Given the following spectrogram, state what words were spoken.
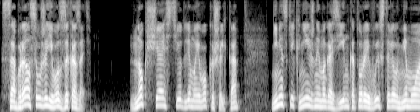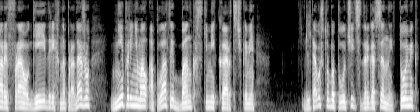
собрался уже его заказать. Но, к счастью для моего кошелька, немецкий книжный магазин, который выставил мемуары фрау Гейдрих на продажу, не принимал оплаты банковскими карточками. Для того, чтобы получить драгоценный томик,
